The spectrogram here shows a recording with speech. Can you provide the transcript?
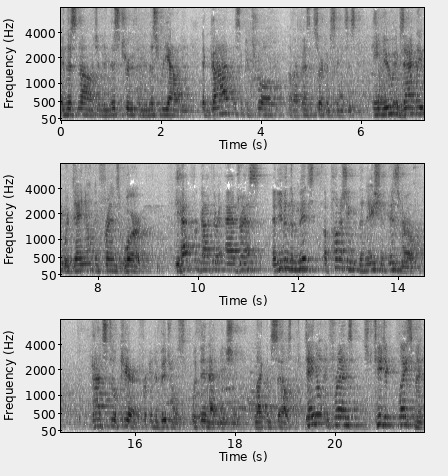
in this knowledge and in this truth and in this reality that God is in control of our present circumstances. He knew exactly where Daniel and friends were. He hadn't forgot their address, and even in the midst of punishing the nation Israel, God still cared for individuals within that nation like themselves. Daniel and friends' strategic placement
